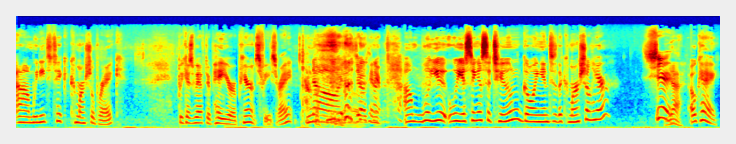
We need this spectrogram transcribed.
um, we need to take a commercial break because we have to pay your appearance fees, right? No, I'm just joking here. Um, will you will you sing us a tune going into the commercial here? Sure. Yeah. Okay,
